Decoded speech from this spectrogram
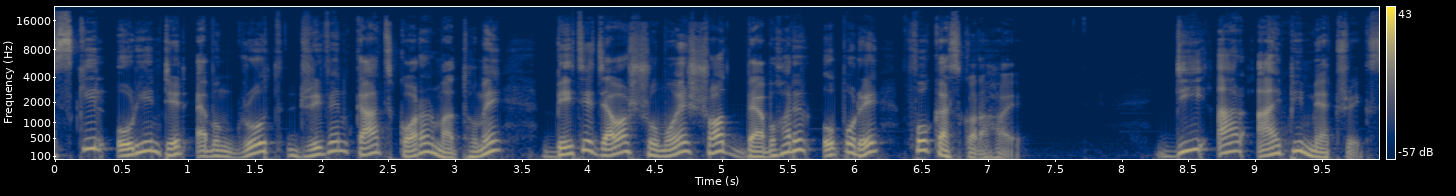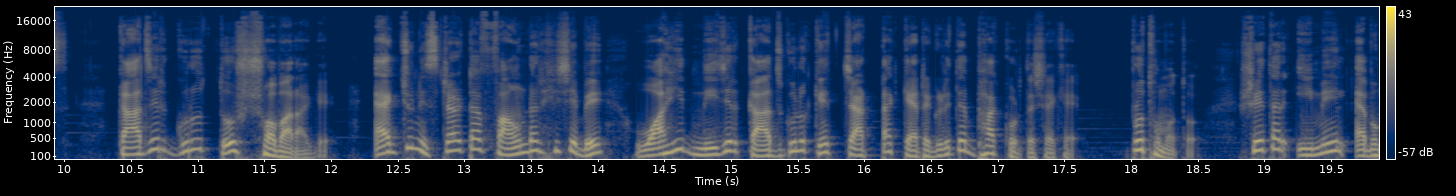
স্কিল ওরিয়েন্টেড এবং গ্রোথ ড্রিভেন কাজ করার মাধ্যমে বেঁচে যাওয়া সময়ের সৎ ব্যবহারের ওপরে ফোকাস করা হয়। ডিআরআইপি ম্যাট্রিক্স, কাজের গুরুত্ব সবার আগে। একজন স্টার্টআপ ফাউন্ডার হিসেবে ওয়াহিদ নিজের কাজগুলোকে চারটা ক্যাটাগরিতে ভাগ করতে শেখে। প্রথমত, সে তার ইমেইল এবং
